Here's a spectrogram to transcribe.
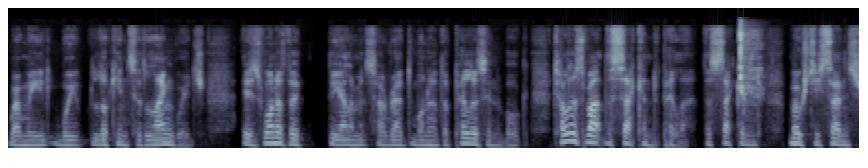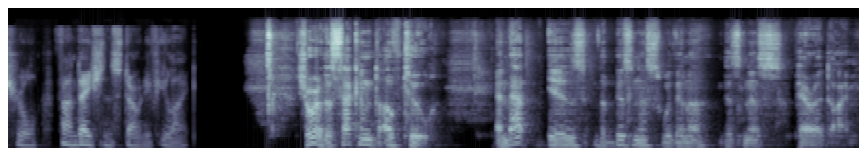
when we we look into the language. Is one of the the elements I read, one of the pillars in the book. Tell us about the second pillar, the second most essential foundation stone, if you like. Sure, the second of two. And that is the business within a business paradigm.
